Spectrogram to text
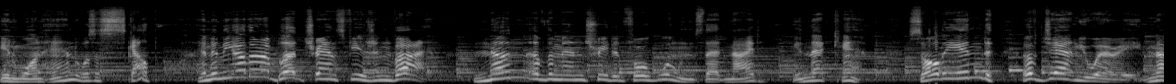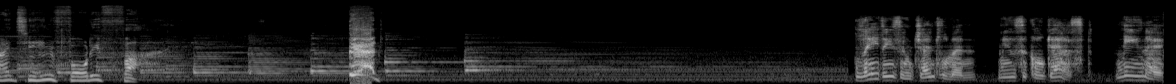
In one hand was a scalpel, and in the other a blood transfusion vial. None of the men treated for wounds that night in that camp saw the end of January 1945. End! Ladies and gentlemen, musical guest, Mine.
